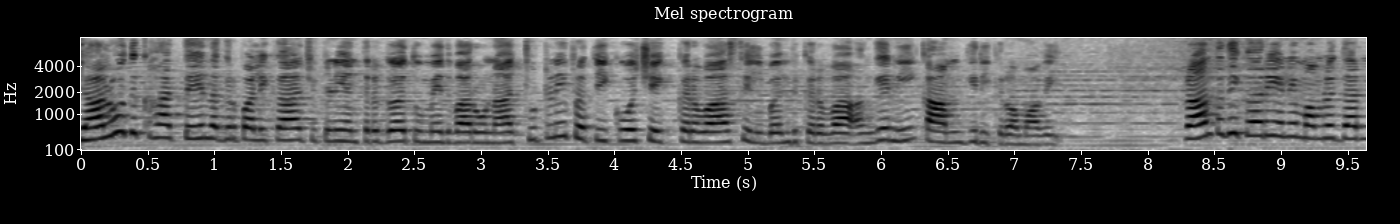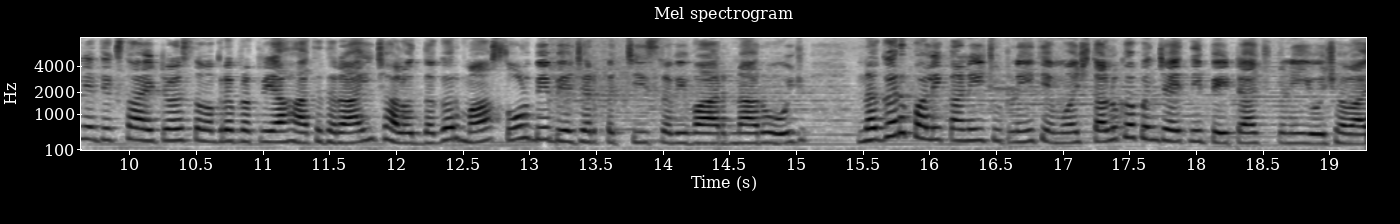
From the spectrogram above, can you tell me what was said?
ઝાલોદ ખાતે નગરપાલિકા ચૂંટણી અંતર્ગત ઉમેદવારોના ચૂંટણી પ્રતીકો ચેક કરવા, સીલબંધ કરવા અંગેની કામગીરી કરવામાં આવી. પ્રાંત અધિકારી અને મામલતદારની અધ્યક્ષતા હેઠળ સમગ્ર પ્રક્રિયા હાથ ધરાઈ ઝાલોદ નગરમાં સોળ બે બે હજાર પચીસ રવિવારના રોજ નગરપાલિકાની ચૂંટણી તેમજ તાલુકા પંચાયતની પેટા ચૂંટણી યોજાવા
